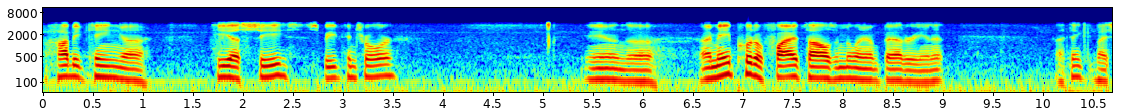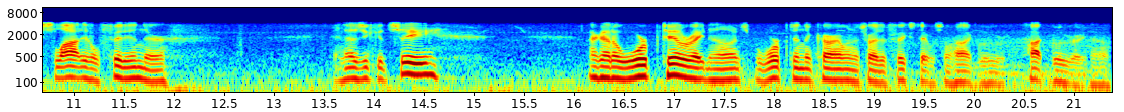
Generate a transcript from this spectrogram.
Hobby King uh, ESC speed controller, and uh, I may put a 5,000 milliamp battery in it. I think my slot it'll fit in there. And as you can see, I got a warped tail right now. It's warped in the car. I'm going to try to fix that with some hot glue. Hot glue right now.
